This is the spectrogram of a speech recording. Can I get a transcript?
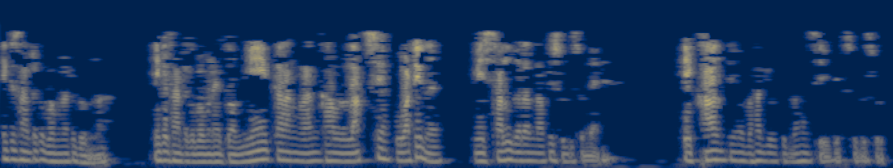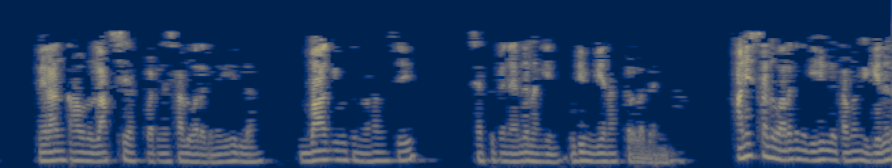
ඒක සාතක බමුණට දුන්නා. ඒක සාතක බමුණ හිතුවා මේ තරම් රංකහවණු ලක්ෂයක් වටින මේ සලු දරන්න අපි සුදුසු නෑ. ඒ කාන්තිම භාග්‍යවතුන් වහන්සේගේ සුදුසු. මේ රංකහවණු ලක්ෂයක් වටින සලු අරගෙන ගිහිල්ලා භාග්‍යවතුන් වහන්සේ සැතපෙන ඇඳ ළඟින් උඩින් වියනක් කරලා දැම්මා. අනිත් සලු අරගෙන ගිහිල්ලා තමන්ගේ ගෙදර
